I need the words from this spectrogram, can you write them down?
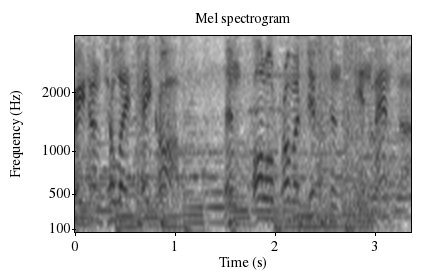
Wait until they take off, then follow from a distance in Manta.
